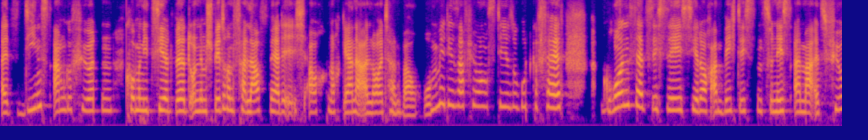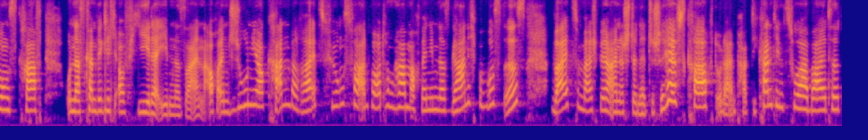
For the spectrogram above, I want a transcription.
als Dienst am Geführten kommuniziert wird. Und im späteren Verlauf werde ich auch noch gerne erläutern, warum mir dieser Führungsstil so gut gefällt. Grundsätzlich sehe ich es jedoch am wichtigsten zunächst einmal als Führungskraft und das kann wirklich auf jeder Ebene sein. Auch ein Junior kann bereits Führungsverantwortung haben, auch wenn ihm das gar nicht bewusst ist, weil zum Beispiel eine studentische Hilfskraft oder ein Praktikant ihm zuarbeitet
